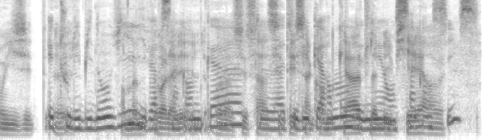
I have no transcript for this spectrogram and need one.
bon, ils étaient, Et tous les euh, bidonvilles, même- vers voilà, 54, voilà, c'est ça, euh, c'était Atelier Carmonde 54, est né l'abbé en Pierre, 56.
